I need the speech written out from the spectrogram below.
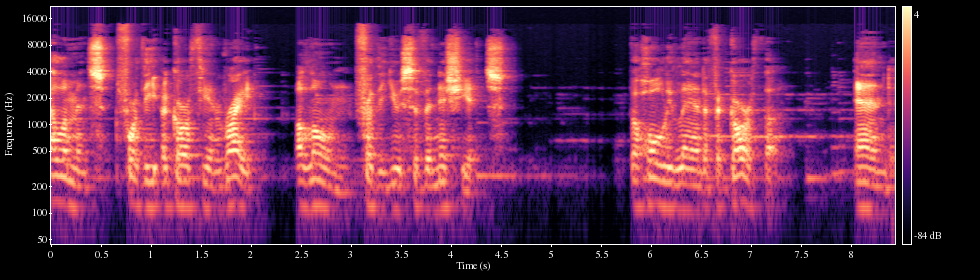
elements for the Agarthian rite alone for the use of initiates, the holy land of Agartha, and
